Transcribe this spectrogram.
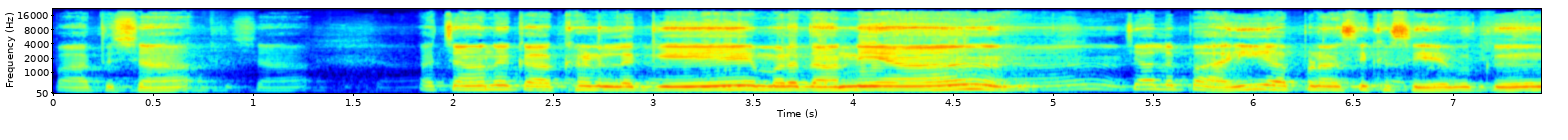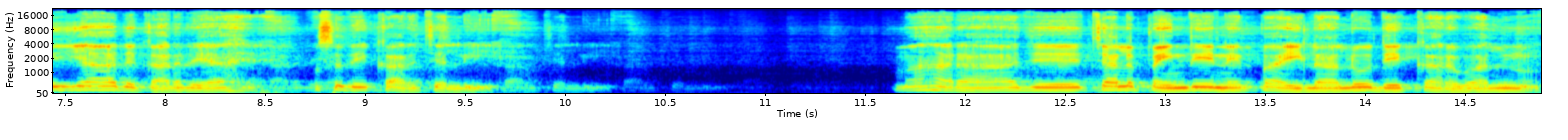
ਪਾਤਸ਼ਾਹ, ਅਚਾਨਕ ਆਖਣ ਲੱਗੇ, ਮਰਦਾਨਿਆਂ ਚੱਲ ਭਾਈ ਆਪਣਾ ਸਿੱਖ ਸੇਵਕ ਯਾਦ ਕਰ ਰਿਹਾ ਹੈ। ਉਸ ਦੇ ਘਰ ਚੱਲੀਏ ਮਹਾਰਾਜ ਚੱਲ ਪੈਂਦੇ ਨੇ ਭਾਈ ਲਾਲੋ ਦੇ ਘਰ ਵੱਲ ਨੂੰ।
